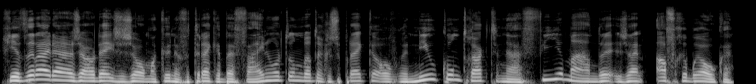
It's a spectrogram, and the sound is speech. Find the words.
Geert zou deze zomer kunnen vertrekken bij Feyenoord... omdat de gesprekken over een nieuw contract na vier maanden zijn afgebroken.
